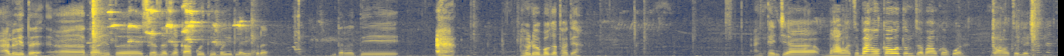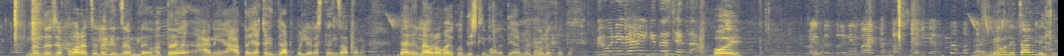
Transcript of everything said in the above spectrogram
आलो इथं. अं, आता इथं शेजारच्या काकू इथे बघितलं इकडं. तर ते व्हिडिओ बघत होत्या. आणि त्यांच्या भावाचं भाऊ का हो तुमचा? भाऊ का कोण? भावाचं लय नंदच्या पोराचं लगीन जमलं होतं आणि आता एका गाठ पडली रस्त्याने जाताना. डायरेक्ट नवरा बायको दिसली मला ते आम्ही बोलत होतो. होय दोन्ही बायका नाही मिळून चांगली की.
